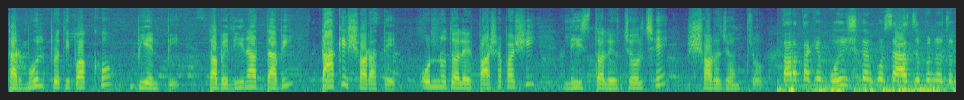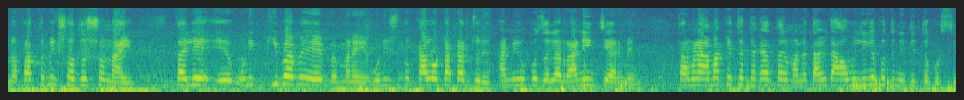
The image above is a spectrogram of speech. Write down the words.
তার মূল প্রতিপক্ষ বিএনপি। তবে রিনার দাবি, তাকে সরাতে অন্য দলের পাশাপাশি নিজ দলেও চলছে ষড়যন্ত্র। তারা তাকে বহিষ্কার করছে আজীবনের জন্য। প্রাথমিক সদস্য নাই। তাইলে উনি কীভাবে মানে উনি শুধু কালো টাকার জোরে। আমি উপজেলার রানিং চেয়ারম্যান তার মানে আমাকে তার মানে আমি তো আওয়ামী লীগের প্রতিনিধিত্ব করছি।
